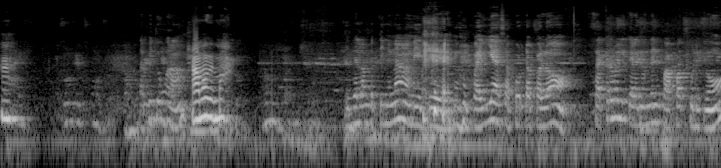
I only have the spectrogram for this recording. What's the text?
ம். தம்பி தூங்குறான். ஆமா வேம்மா. இதெல்லாம் பார்த்தீங்கன்னா நேற்று பையன் சப்போட்டா பழம் சக்கரவள்ளி கிழங்கு வந்து எங்கள் பாப்பாவுக்கு பிடிக்கும்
